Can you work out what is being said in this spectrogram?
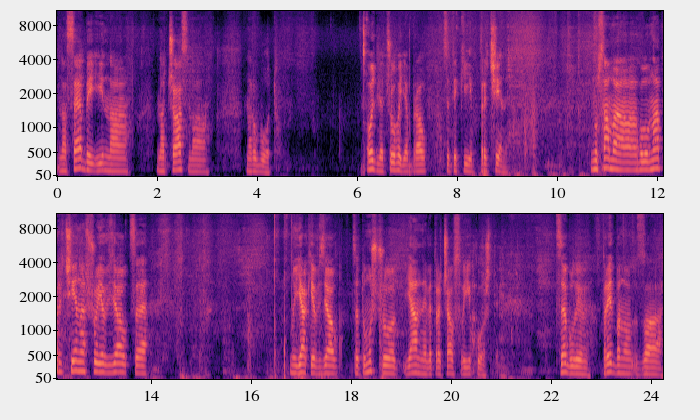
на себе і на, на час, на, на роботу. Ось для чого я брав це такі причини. Ну, сама головна причина, що я взяв, це. Ну, як я взяв, це тому, що я не витрачав свої кошти. Це були придбано за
